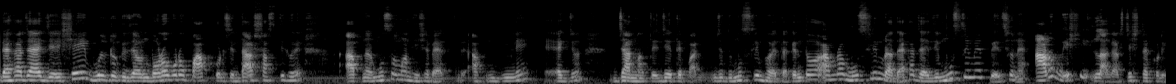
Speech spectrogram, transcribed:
দেখা যায় যে সেই ভুল যেমন বড়, বড় পাপ করেছেন তার শাস্তি হয়ে আপনার মুসলমান হিসেবে আপনি একজন জান্নাতে যেতে পারেন। যদি মুসলিম হয়ে থাকেন। তো আমরা মুসলিমরা দেখা যায় যে মুসলিমের পেছনে আরও বেশি লাগার চেষ্টা করি।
